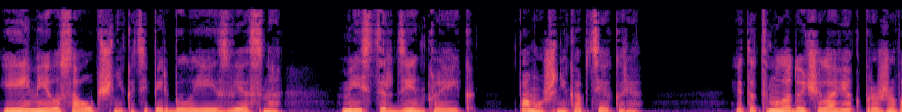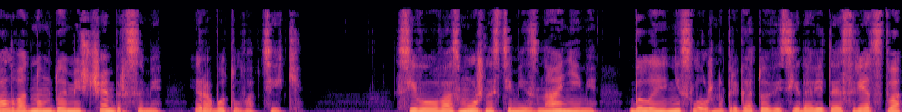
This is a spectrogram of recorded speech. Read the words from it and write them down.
И имя его сообщника теперь было ей известно — мистер Динклейк, помощник аптекаря. Этот молодой человек проживал в одном доме с Чемберсами и работал в аптеке. С его возможностями и знаниями было несложно приготовить ядовитое средство,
